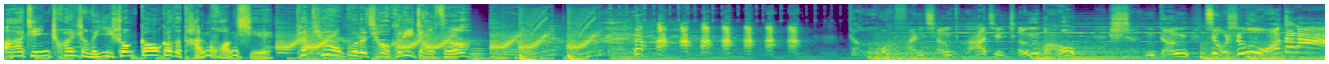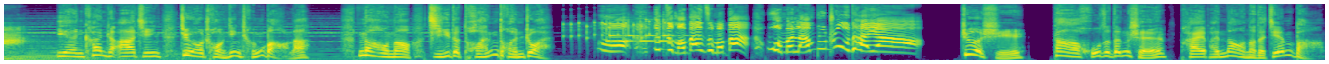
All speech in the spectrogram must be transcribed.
阿金穿上了一双高高的弹簧鞋，他跳过了巧克力沼泽。哈哈哈哈哈！等我翻墙爬进城堡，神灯就是我的啦！眼看着阿金就要闯进城堡了，闹闹急得团团转。这时。大胡子灯神拍拍闹闹的肩膀：“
